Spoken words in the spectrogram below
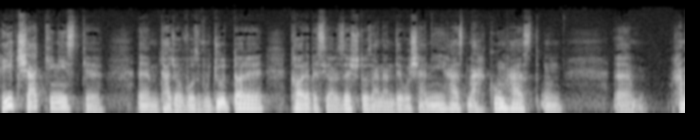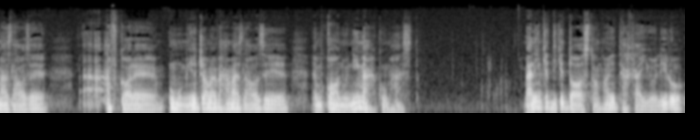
هیچ شکی نیست که تجاوز وجود داره. کار بسیار زشت و زننده و شنی هست محکوم هست. اون هم از لحاظ افکار عمومی جامعه و هم از لحاظ قانونی محکوم هست. ولی اینکه دیگه داستانهای تخیلی رو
